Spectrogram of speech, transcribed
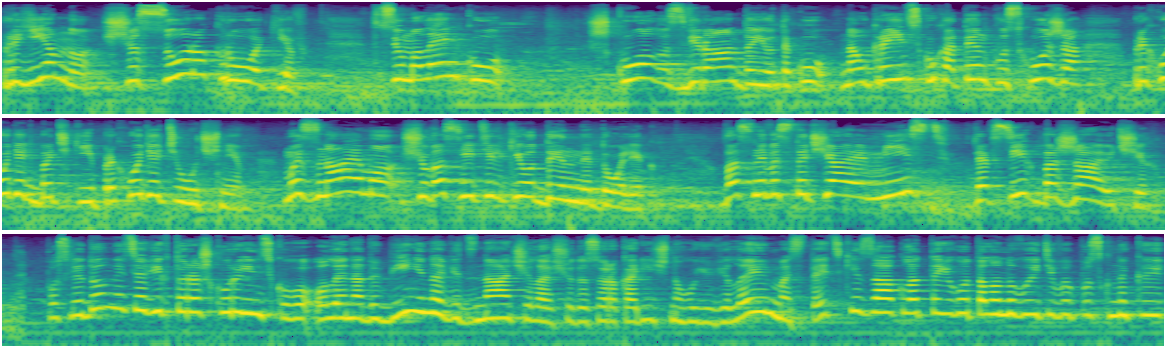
Приємно, що 40 років в цю маленьку школу з вірандою, таку на українську хатинку схожа, приходять батьки, приходять учні. Ми знаємо, що у вас є тільки один недолік. У вас не вистачає місць для всіх бажаючих. Послідовниця Віктора Шкуринського Олена Дубініна відзначила, що до 40-річного ювілею мистецький заклад та його талановиті випускники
